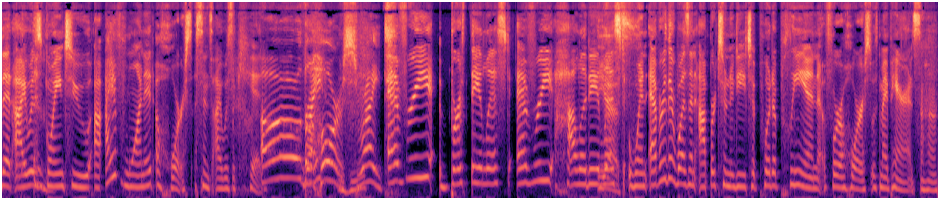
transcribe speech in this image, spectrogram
that I was going to. Uh, I have wanted a horse since I was a kid. Oh, the Right? horse, right? Every birthday list, every holiday Yes. list, whenever there was an opportunity to put a plea in for a horse with my parents, uh-huh.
